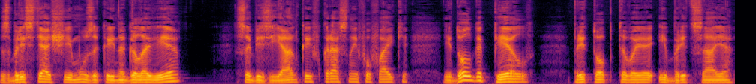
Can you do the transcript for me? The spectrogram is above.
с блестящей музыкой на голове, с обезьянкой в красной фуфайке, и долго пел — притоптывая и брецая,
